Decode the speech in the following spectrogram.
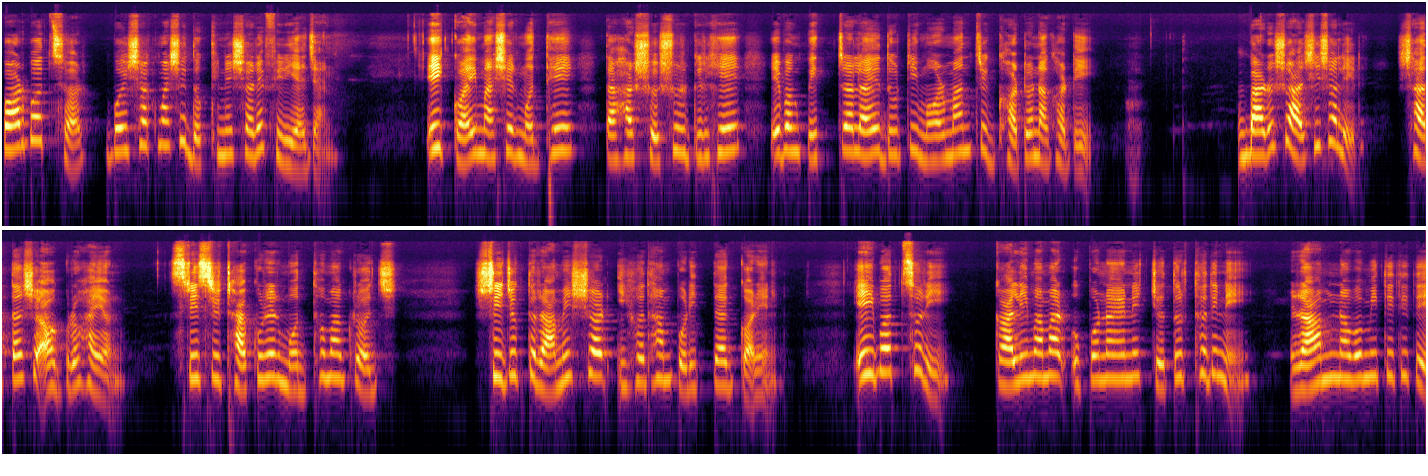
পরবৎসর বৈশাখ মাসে দক্ষিণেশ্বরে ফিরিয়া যান। এই কয় মাসের মধ্যে তাহার শ্বশুর গৃহে এবং পিত্রালয়ে দুটি মর্মান্তিক ঘটনা ঘটে। বারোশো আশি সালের সাতাশে অগ্রহায়ণ শ্রী শ্রী ঠাকুরের মধ্যমাগ্রজ শ্রীযুক্ত রামেশ্বর ইহধাম পরিত্যাগ করেন। এই বৎসরই কালীমামার উপনয়নের চতুর্থ দিনে রামনবমী তিথিতে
